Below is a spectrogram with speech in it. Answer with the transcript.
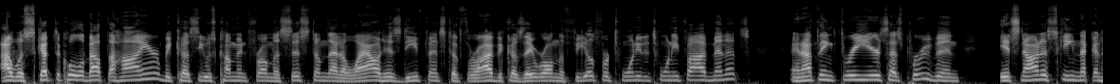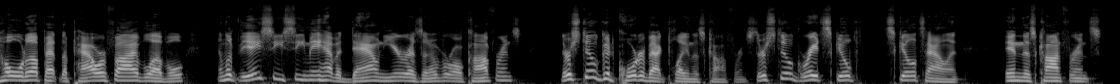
I was skeptical about the hire because he was coming from a system that allowed his defense to thrive because they were on the field for 20 to 25 minutes. And I think three years has proven it's not a scheme that can hold up at the Power Five level. And look, the ACC may have a down year as an overall conference. There's still good quarterback play in this conference. There's still great skill skill talent in this conference.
